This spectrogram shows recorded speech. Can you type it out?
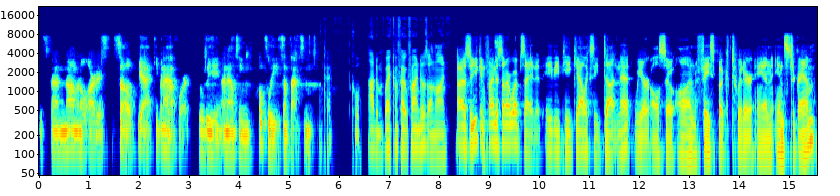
this phenomenal artist. So yeah, keep an eye out for it. We'll be announcing hopefully sometime soon. Okay. Cool. Adam, where can folk find us online? Uh, so you can find us on our website at avpgalaxy.net. We are also on Facebook, Twitter, and Instagram,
